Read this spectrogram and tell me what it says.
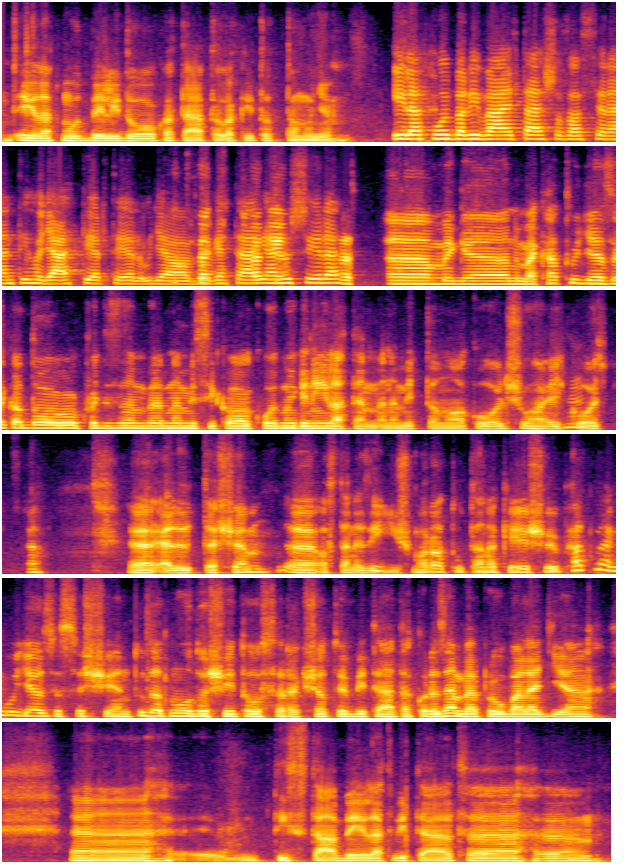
életmódbéli dolgokat átalakítottam, ugye. Életmódbeli váltás az azt jelenti, hogy áttértél ugye a vegetáriánus élet? Um, igen, meg hát ugye ezek a dolgok, hogy az ember nem iszik alkoholt, mondjuk én életemben nem ittam alkoholt soha egy uh-huh. Előtte sem, aztán ez így is maradt utána később, hát meg ugye az összes ilyen tudatmódosítószerek, stb. Tehát akkor az ember próbál egy ilyen tisztább életvitelt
